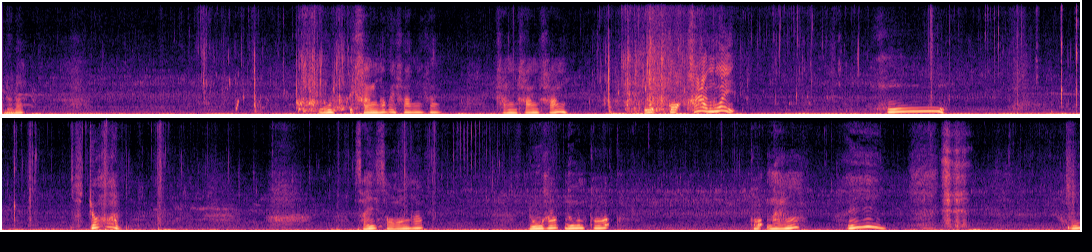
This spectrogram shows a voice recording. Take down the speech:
เดี๋ยวนะโอ้ยไอ้คังครับไอ้คังไอ้คังคังคังคังอ้ยเกาะข้างด้วยโหสุด ยอดไซส์สองครับ ดูครับดูมันเกาะ เกาะหนัง เฮ้ยโอ้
